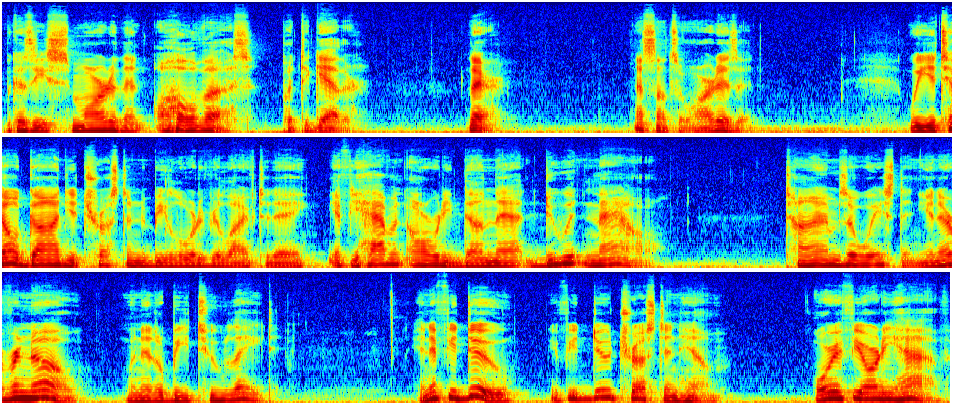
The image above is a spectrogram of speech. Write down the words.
because He's smarter than all of us put together. There. That's not so hard, is it? Will you tell God you trust Him to be Lord of your life today? If you haven't already done that, do it now. Time's a wasting. You never know when it'll be too late. And if you do, if you do trust in Him, or if you already have,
